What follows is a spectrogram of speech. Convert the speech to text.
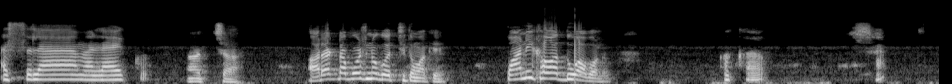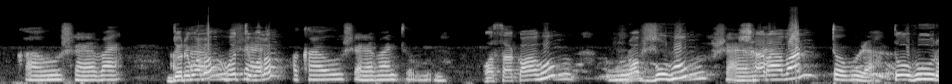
আসসালামু আলাইকুম। আচ্ছা। আর একটা প্রশ্ন করছি তোমাকে। পানি খাওয়ার দোয়া বলো। কাউ সারাবান জোরে বলো হচ্ছে বলো। অকাউ সারাবান তবুরা। ওয়াসাকাহুম রব্বুহুম সারাবান তবুরা। তহুর।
